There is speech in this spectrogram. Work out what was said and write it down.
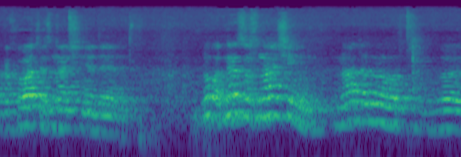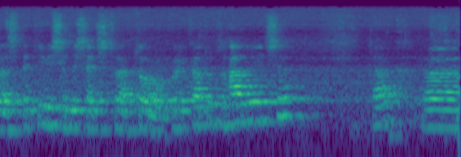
рахувати значення ДНФ? Ну, одне з означень надано в статті 84 року, яка тут згадується. Так? Е,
